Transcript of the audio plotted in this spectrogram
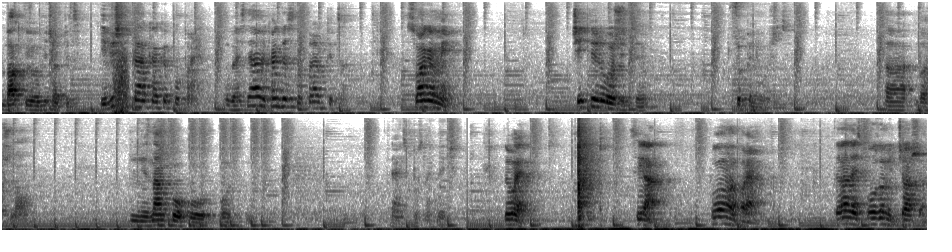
батко ви обича пица. И вижте тази как е прави. Обяснява ви как да се направим пица. Слагаме 4 лъжици, супени лъжици, а, брашно. Не знам колко... от- Да, изпуснах вече. Добре. Сега, какво да направим? Трябва да използваме чаша.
